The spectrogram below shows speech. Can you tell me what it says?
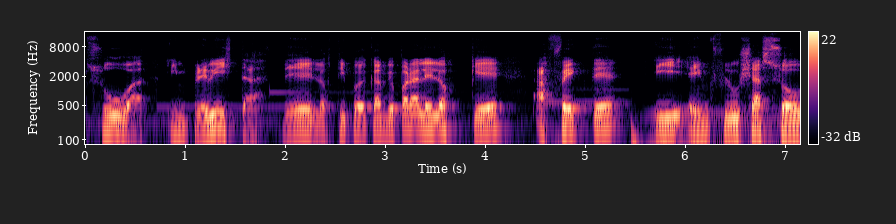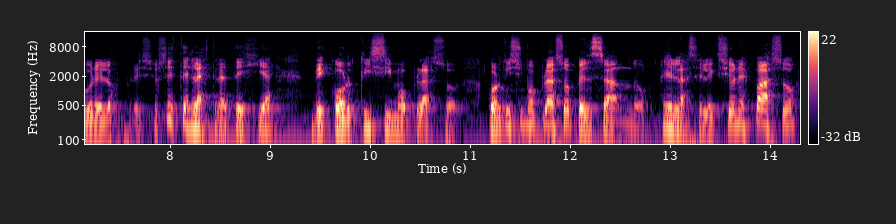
suba imprevistas de los tipos de cambio paralelos que afecte y, e influya sobre los precios. Esta es la estrategia de cortísimo plazo. Cortísimo plazo pensando en las elecciones paso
